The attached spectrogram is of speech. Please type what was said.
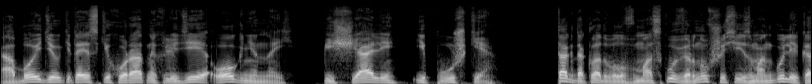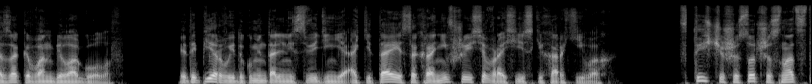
А бойде у китайских уратных людей огненной, пищали и пушки. Так докладывал в Москву вернувшийся из Монголии казак Иван Белоголов. Это первые документальные сведения о Китае, сохранившиеся в российских архивах. В 1616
